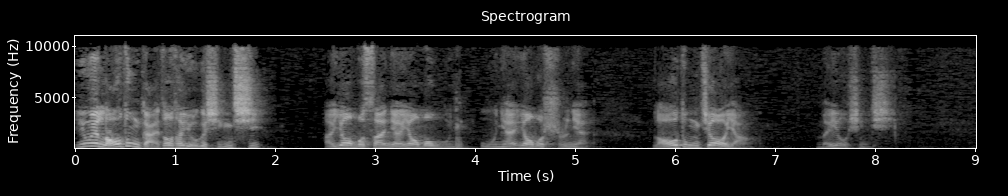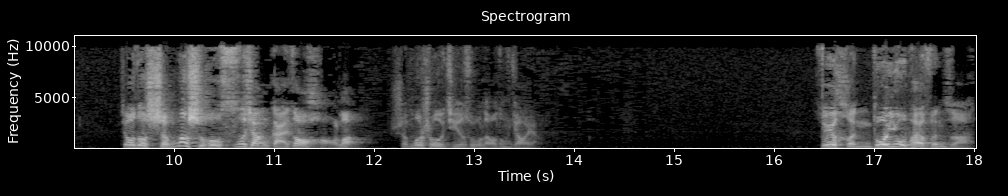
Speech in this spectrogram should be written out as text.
因为劳动改造它有个刑期，啊，要么三年，要么五五年，要么十年，劳动教养没有刑期。叫做什么时候思想改造好了，什么时候结束劳动教养。所以很多右派分子啊，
